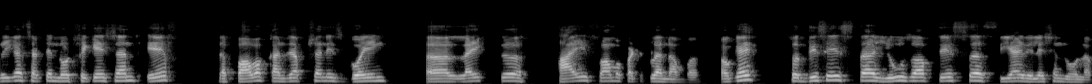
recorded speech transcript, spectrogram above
trigger certain notifications if the power consumption is going uh, like uh, high from a particular number. Okay. So this is the use of this uh, CI relation rollup.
